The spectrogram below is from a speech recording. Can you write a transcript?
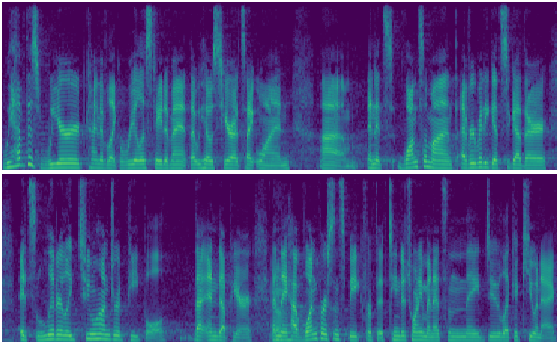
we have this weird kind of like real estate event that we host here at Site One. Um, and it's once a month, everybody gets together. It's literally 200 people that end up here. Yeah. And they have one person speak for 15 to 20 minutes and they do like a Q&A.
